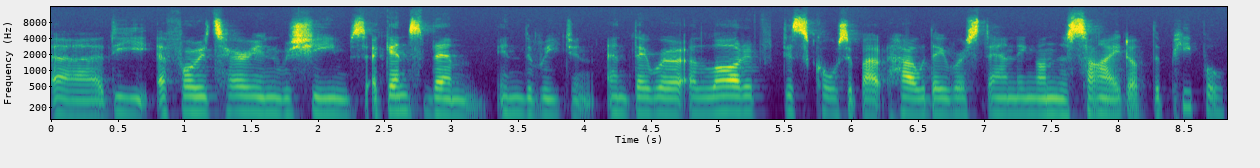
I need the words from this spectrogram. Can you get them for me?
uh, the authoritarian regimes against them in the region. And there were a lot of discourse about how they were standing on the side of the people.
